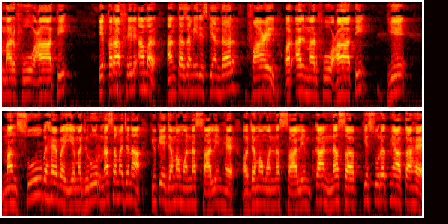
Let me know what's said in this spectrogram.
मरफुआती इकरा फिल अमर अंता जमीर इसके अंदर फ़ाइल और अल मरफुआती ये मंसूब है भाई ये मजरूर न समझना क्योंकि ये जमा मुन्नस सालिम है और जमा मुन्नस सालिम का नसब किस सूरत में आता है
